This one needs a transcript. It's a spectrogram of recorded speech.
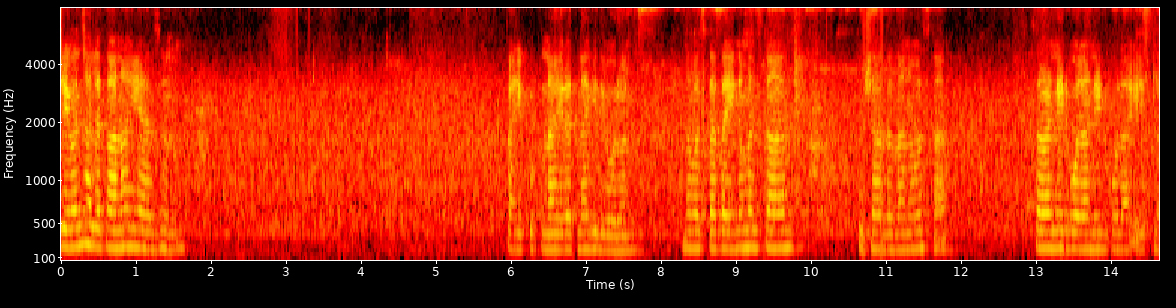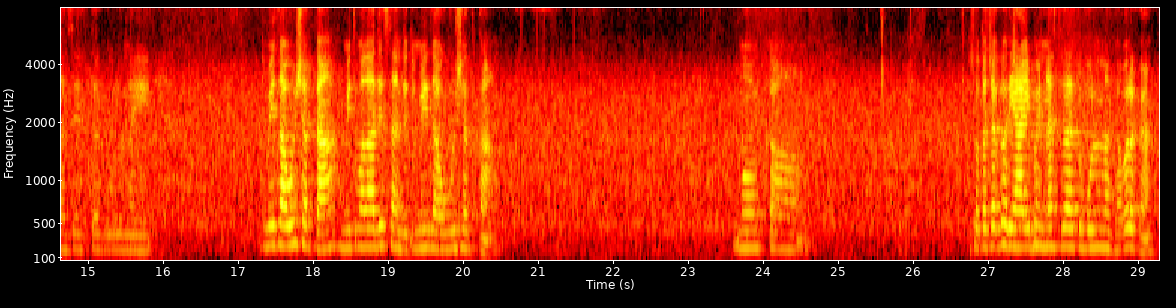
जेवण झालं का नाही अजून? ताई कुठून आहे? रत्नागिरीवरून. नमस्कार ताई नमस्कार. तुषार दादा नमस्कार. सरळ नीट बोला नीट बोला. येत नसेल तर बोलू नये. तुम्ही जाऊ शकता. मी तुम्हाला आधीच सांगते तुम्ही जाऊ शकता. मग का स्वतःच्या घरी आई बहीण नसल्यासारखं बोलू नका बरं का?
